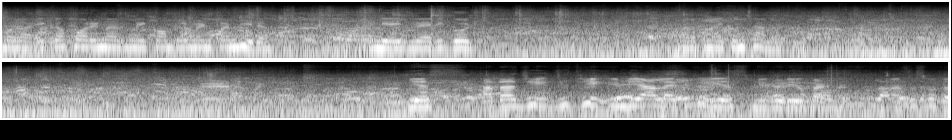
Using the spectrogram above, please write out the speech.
बघा एका फॉरेनरने कॉम्प्लिमेंट पण दिलं. इंडिया इज व्हेरी गुड मला पण ऐकून छान वाटलं. येस आता जी जिथे इंडिया आलाय तिथे येस मी व्हिडिओ काढणार. असं स्वतः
